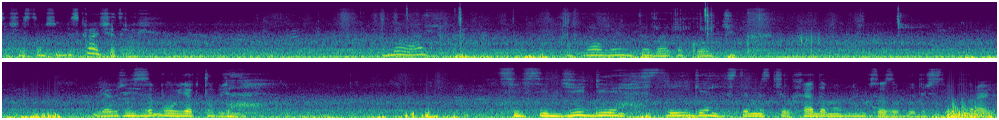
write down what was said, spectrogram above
Та щось там собі скаче трохи. Ну, Давай. Попробуємо тебе такочик. Я вже й забув як то, блін. Ці всі джиги, стріги з тими стілхедами, блін, все забудеш цією форелю.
